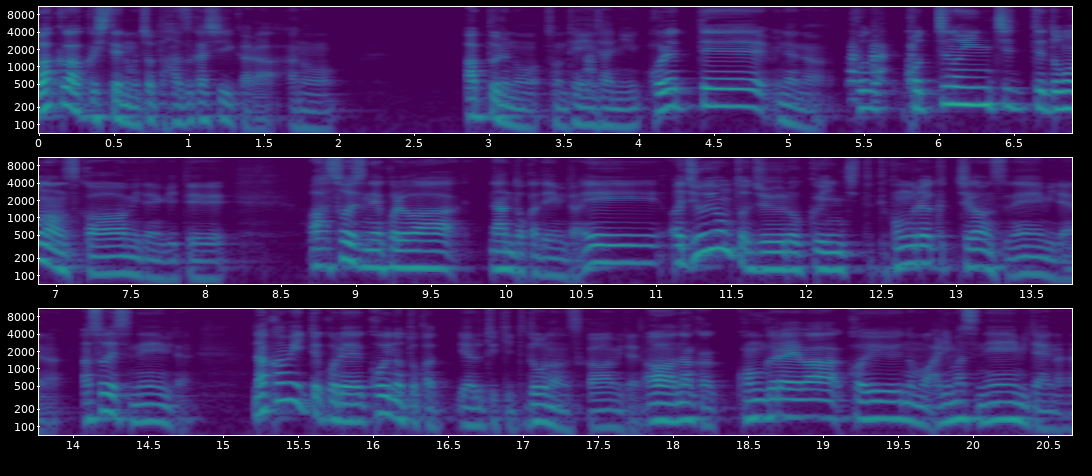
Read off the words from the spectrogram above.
うワクワクしてるのもちょっと恥ずかしいからあのアップルのその店員さんに「これって」みたいな「ここっちのインチってどうなんすか?」みたいな聞いて「あそうですねこれはなんとかで」みたいな「えー、あ14と16インチってこんぐらい違うんですね」みたいな「あそうですね」みたいな「中身ってこれこういうのとかやる時ってどうなんですか?」みたいな「あなんかこんぐらいはこういうのもありますね」みたいな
